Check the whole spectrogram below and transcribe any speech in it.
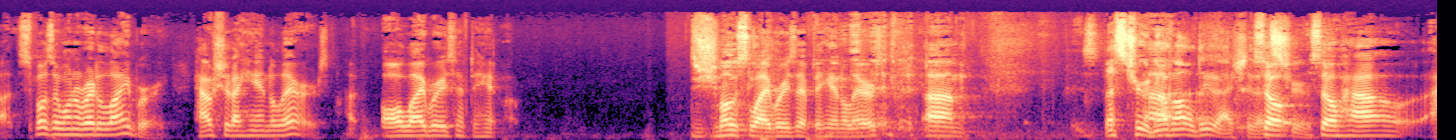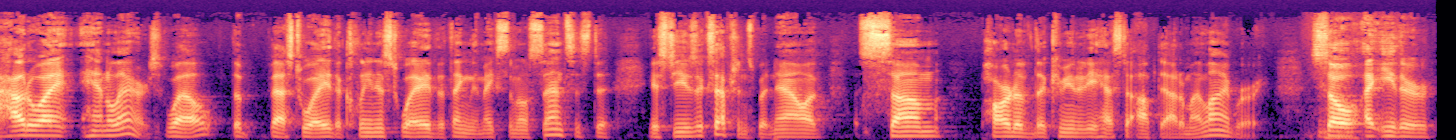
Uh, suppose I want to write a library. How should I handle errors? Uh, all libraries have to handle. Most libraries have to handle errors. Um, That's true. Not all do, actually. That's Uh, so, true. so how how do I handle errors? Well, the best way, the cleanest way, the thing that makes the most sense is to is to use exceptions. But now I've, some part of the community has to opt out of my library. So I either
